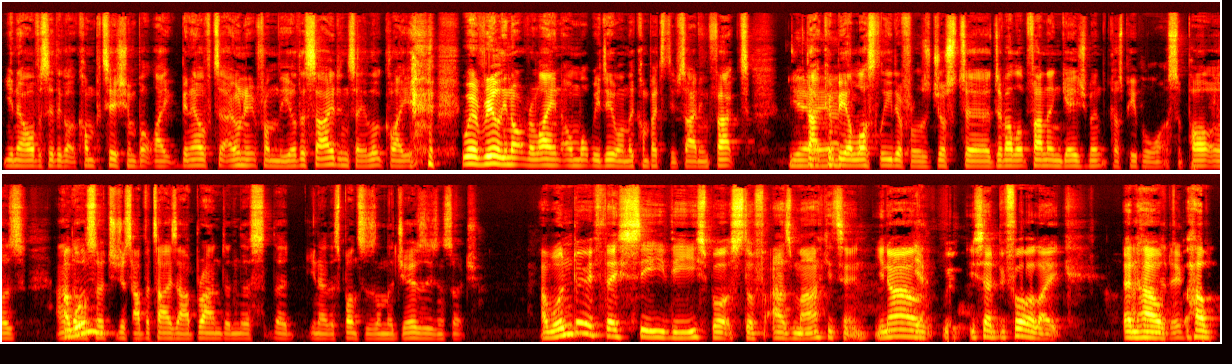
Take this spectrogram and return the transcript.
you know, obviously they've got competition, but like being able to own it from the other side and say, look, like we're really not reliant on what we do on the competitive side. In fact, Yeah, that can be a lost leader for us just to develop fan engagement because people want to support us and also to just advertise our brand and the the you know the sponsors on the jerseys and such. I wonder if they see the esports stuff as marketing. You know how Yeah. you said before, like, and how think they do. how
